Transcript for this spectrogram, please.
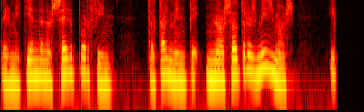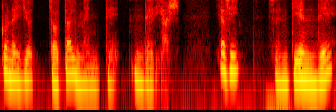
permitiéndonos ser por fin totalmente nosotros mismos y con ello totalmente de Dios. Y así se entiende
